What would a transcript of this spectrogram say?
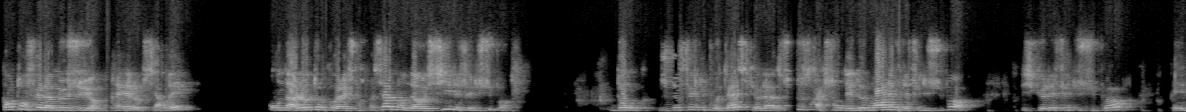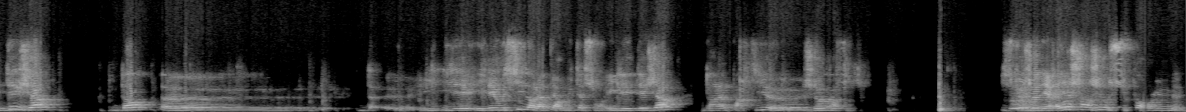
quand on fait la mesure réelle observée, on a l'autocorrélation spatiale, mais on a aussi l'effet du support. Donc, je fais l'hypothèse que la soustraction des deux m'enlève l'effet du support, puisque l'effet du support est déjà dans... Euh, euh, il, est, aussi dans la permutation, et il est déjà dans la partie euh, géographique puisque je n'ai rien changé au support lui-même.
